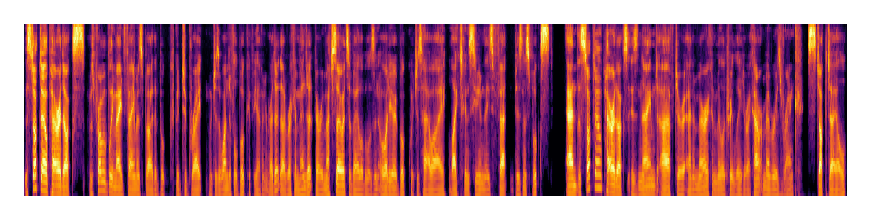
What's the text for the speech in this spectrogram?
the Stockdale paradox was probably made famous by the book Good to Great, which is a wonderful book. If you haven't read it, I recommend it very much so. It's available as an audio book, which is how I like to consume these fat business books. And the Stockdale paradox is named after an American military leader, I can't remember his rank, Stockdale,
